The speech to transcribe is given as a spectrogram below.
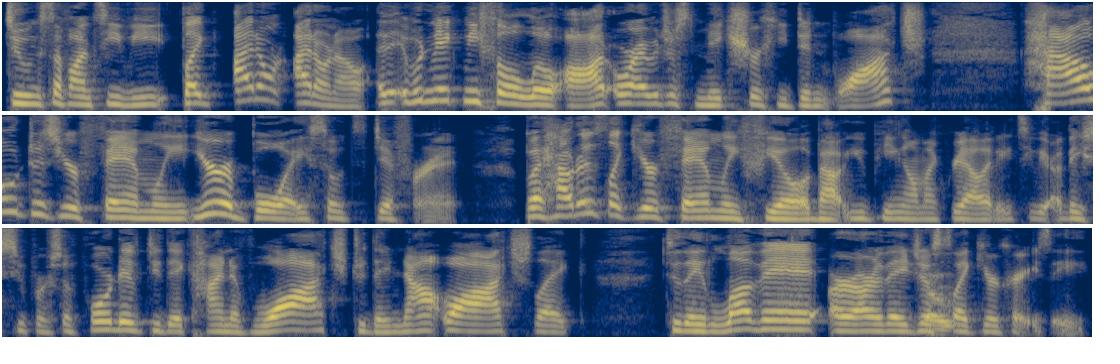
doing stuff on TV. Like I don't I don't know. It would make me feel a little odd or I would just make sure he didn't watch. How does your family, you're a boy, so it's different. But how does like your family feel about you being on like reality TV? Are they super supportive? Do they kind of watch? Do they not watch? Like, do they love it or are they just Oh. like you're crazy?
